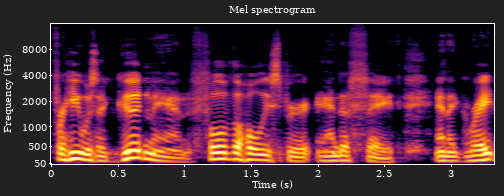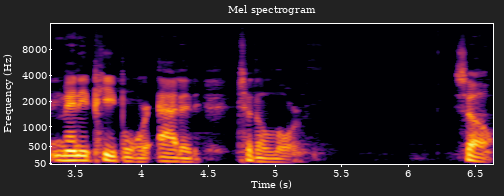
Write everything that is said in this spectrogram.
For he was a good man, full of the Holy Spirit and of faith, and a great many people were added to the Lord. So,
